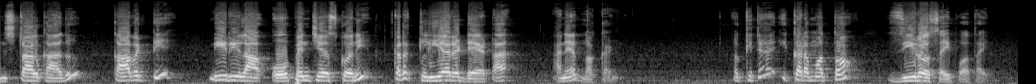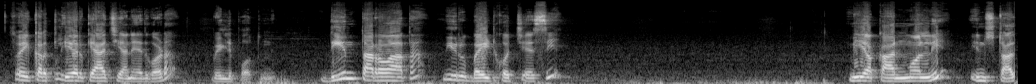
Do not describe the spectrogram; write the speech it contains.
ఇన్స్టాల్ కాదు. కాబట్టి మీరు ఇలా ఓపెన్ చేసుకొని ఇక్కడ క్లియర్ డేటా అనేది నొక్కండి. నొక్కితే ఇక్కడ మొత్తం జీరోస్ అయిపోతాయి. సో ఇక్కడ క్లియర్ క్యాచ్ అనేది కూడా వెళ్ళిపోతుంది. దీని తర్వాత మీరు బయటకు వచ్చేసి మీ యొక్క అన్మోల్ని ఇన్స్టాల్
